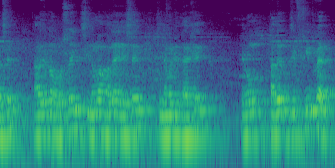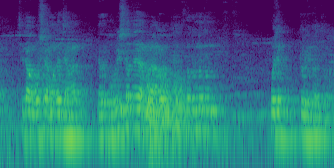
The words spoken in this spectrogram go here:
আছে, তারা যেন অবশ্যই সিনেমা হলে এসে সিনেমাটি দেখে এবং তাদের যে ফিডব্যাক সেটা অবশ্যই আমাদের জানান, যাতে ভবিষ্যতে আমরা আরও নতুন নতুন প্রজেক্ট তৈরি করতে পারি।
